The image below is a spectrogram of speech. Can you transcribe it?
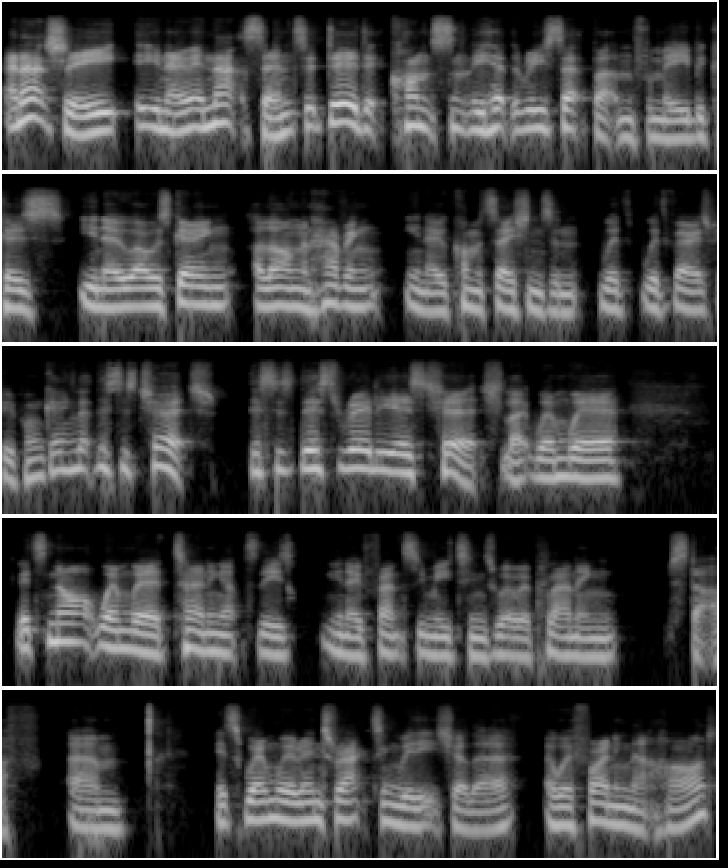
and actually you know in that sense it did. It constantly hit the reset button for me because you know i was going along and having you know conversations and with with various people and going look this is church. This is this really is church. Like when we're it's not when we're turning up to these you know fancy meetings where we're planning stuff. Um it's when we're interacting with each other and we're finding that hard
